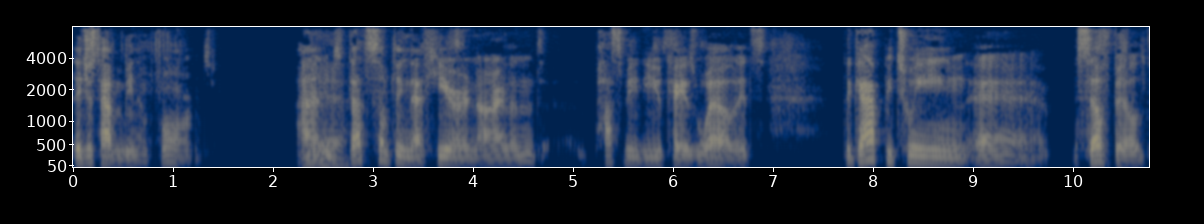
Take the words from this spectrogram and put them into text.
they just haven't been informed and yeah. that's something that here in ireland possibly the uk as well it's the gap between uh, self-build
